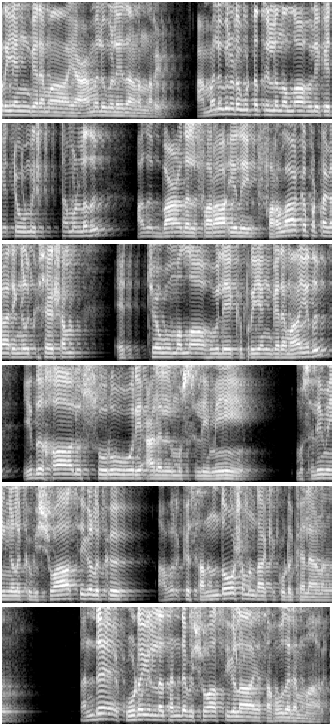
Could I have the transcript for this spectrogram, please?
പ്രിയങ്കരമായ അമലുകൾ ഏതാണെന്നറിയാം. അമലുകളുടെ കൂട്ടത്തിൽ നിന്ന് അള്ളാഹുലേക്ക് ഏറ്റവും ഇഷ്ടമുള്ളത് അത് ബഅദൽ ഫറാഇലി ഫറലാക്കപ്പെട്ട കാര്യങ്ങൾക്ക് ശേഷം ഏറ്റവും അള്ളാഹുവിലേക്ക് പ്രിയങ്കരമായത് ഇദ്ഹാലു സുറൂരി അലൽ മുസ്ലിമീ. മുസ്ലിമീങ്ങൾക്ക് വിശ്വാസികൾക്ക് അവർക്ക് സന്തോഷമുണ്ടാക്കി കൊടുക്കലാണ്. തന്റെ കൂടെയുള്ള തന്റെ വിശ്വാസികളായ സഹോദരന്മാർ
